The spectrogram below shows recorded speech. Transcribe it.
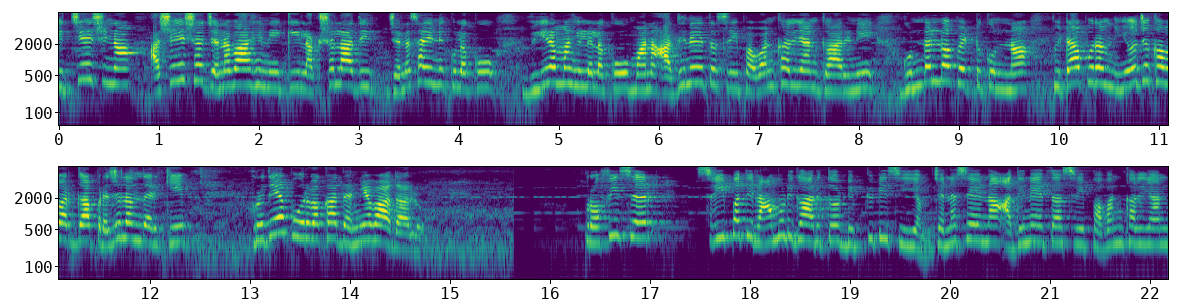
విచ్చేసిన అశేష జనవాహినికి లక్షలాది జన సైనికులకు వీర మహిళలకు మన అధినేత శ్రీ పవన్ కళ్యాణ్ గారిని గుండెల్లో పెట్టుకున్న పిఠాపురం నియోజకవర్గ ప్రజలందరికీ హృదయపూర్వక ధన్యవాదాలు. ప్రొఫెసర్ శ్రీపతి రాముడి గారితో డిప్యూటీ సీఎం జనసేన అధినేత శ్రీ పవన్ కళ్యాణ్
